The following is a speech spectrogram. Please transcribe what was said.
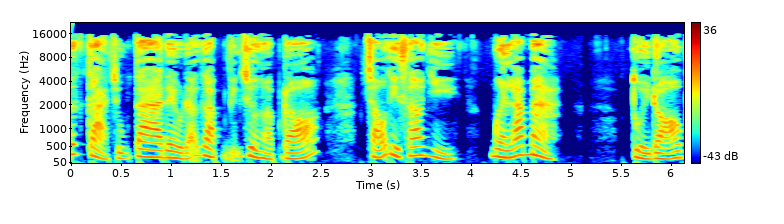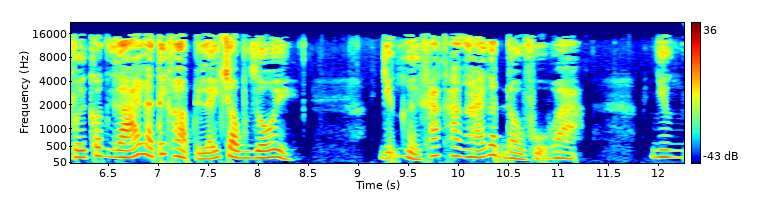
Tất cả chúng ta đều đã gặp những trường hợp đó. Cháu thì sao nhỉ? 15 à? Tuổi đó với con gái là thích hợp để lấy chồng rồi. Những người khác hăng hái gật đầu phụ họa nhưng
